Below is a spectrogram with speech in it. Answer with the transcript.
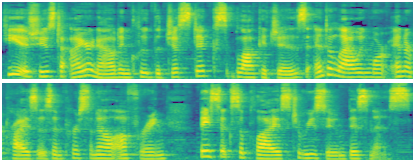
Key issues to iron out include logistics blockages and allowing more enterprises and personnel offering basic supplies to resume business.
